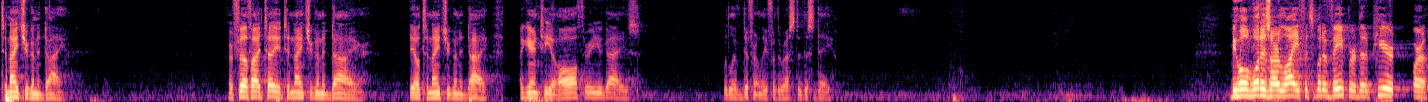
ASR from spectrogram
tonight you're going to die. Or, Phil, if I tell you tonight you're going to die, or Dale, tonight you're going to die, I guarantee you, all three of you guys would live differently for the rest of this day. Behold, what is our life? It's but a vapor that appears for a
